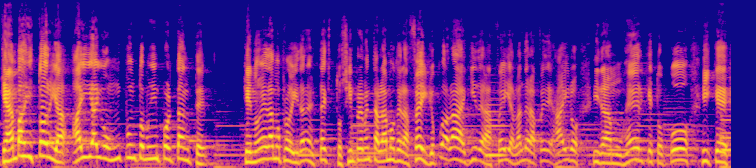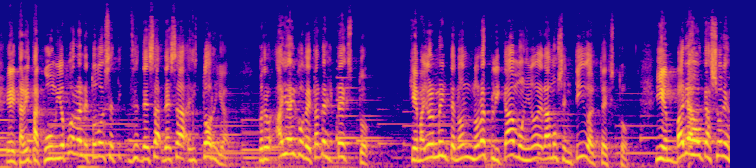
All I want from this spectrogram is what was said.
que ambas historias hay algo, un punto muy importante que no le damos prioridad en el texto, simplemente hablamos de la fe. Yo puedo hablar aquí de la fe y hablar de la fe de Jairo y de la mujer que tocó y que el Tarita Kumi. Yo puedo hablar de todo ese, de, esa, de esa historia. Pero hay algo detrás del texto que mayormente no, lo explicamos y no le damos sentido al texto. Y en varias ocasiones,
